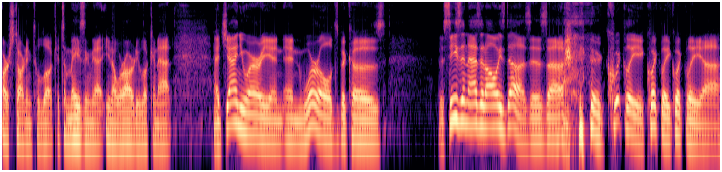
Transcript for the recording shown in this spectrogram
are starting to look. It's amazing that you know we're already looking at at January and and worlds because the season as it always does is uh, quickly quickly quickly uh,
